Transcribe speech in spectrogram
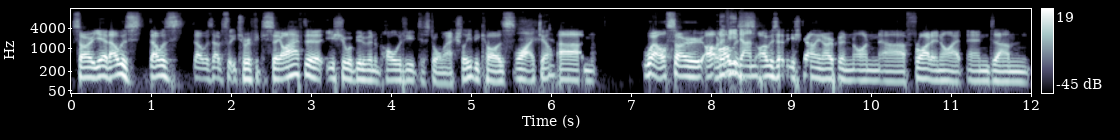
so yeah, that was that was that was absolutely terrific to see. I have to issue a bit of an apology to Storm actually because why, Joe? Um, well, so I, I was I was at the Australian Open on uh, Friday night, and um,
